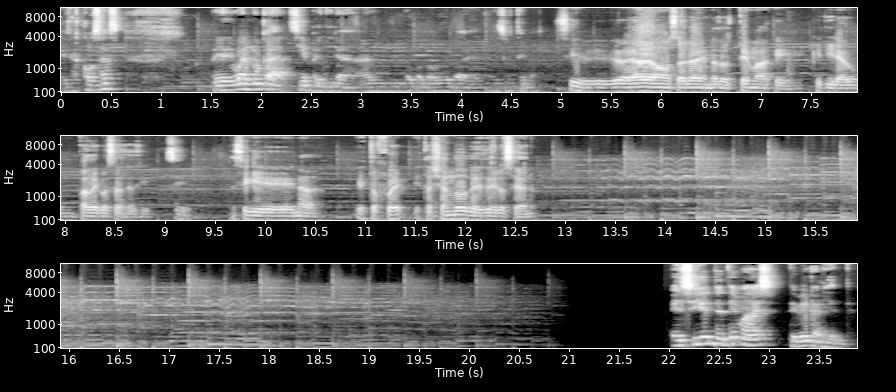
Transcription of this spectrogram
esas cosas. Pero igual Luca siempre tira algún guapa pa guapa en esos temas. Sí, ahora vamos a hablar en otros temas que, que tira un par de cosas así. Sí. Así que nada, esto fue Estallando desde el Océano. El siguiente tema es TV Caliente.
